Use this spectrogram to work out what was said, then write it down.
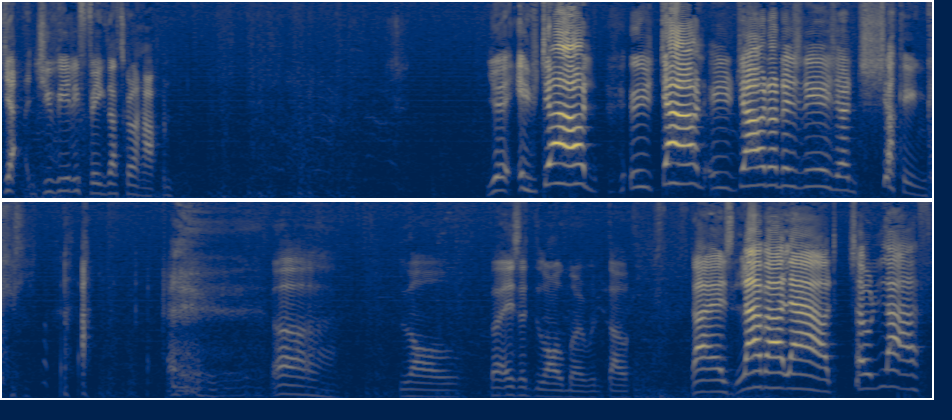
Yeah, do you really think that's gonna happen? Yeah, he's down! He's down! He's down on his knees and sucking! oh, ah, lol. That is a lol moment though. That is laugh out loud! So laugh!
